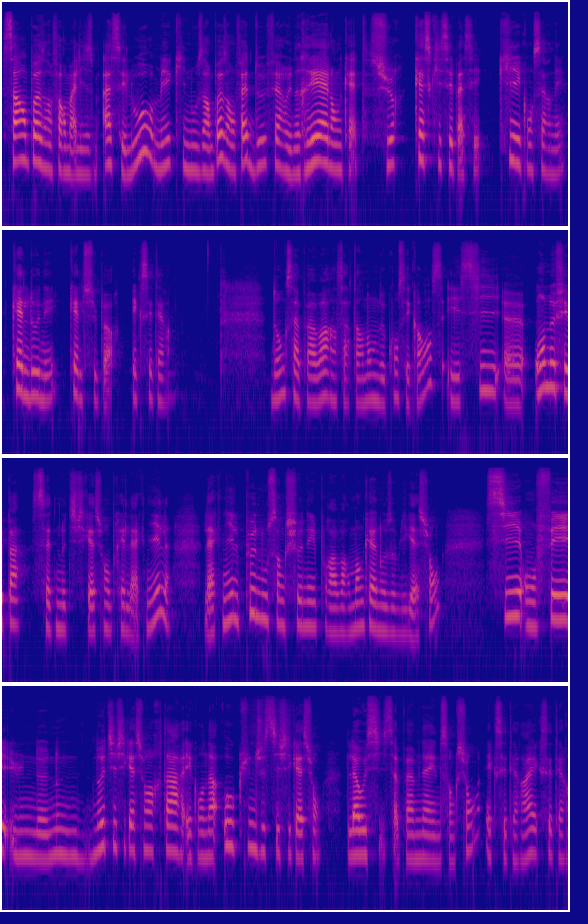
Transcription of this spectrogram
ça impose un formalisme assez lourd, mais qui nous impose en fait de faire une réelle enquête sur qu'est-ce qui s'est passé, qui est concerné, quelles données, quel support, etc. Donc ça peut avoir un certain nombre de conséquences et si euh, on ne fait pas cette notification auprès de la CNIL, la CNIL peut nous sanctionner pour avoir manqué à nos obligations. Si on fait une notification en retard et qu'on n'a aucune justification, là aussi ça peut amener à une sanction, etc. etc.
